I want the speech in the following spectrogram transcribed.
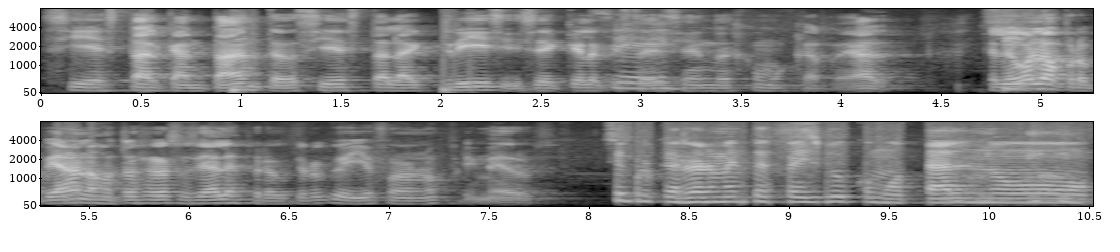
sí está el cantante o sí está la actriz y sé que lo que está diciendo es como que real. Que luego lo apropiaron las otras redes sociales, pero creo que ellos fueron los primeros. Sí, porque realmente Facebook como tal no,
